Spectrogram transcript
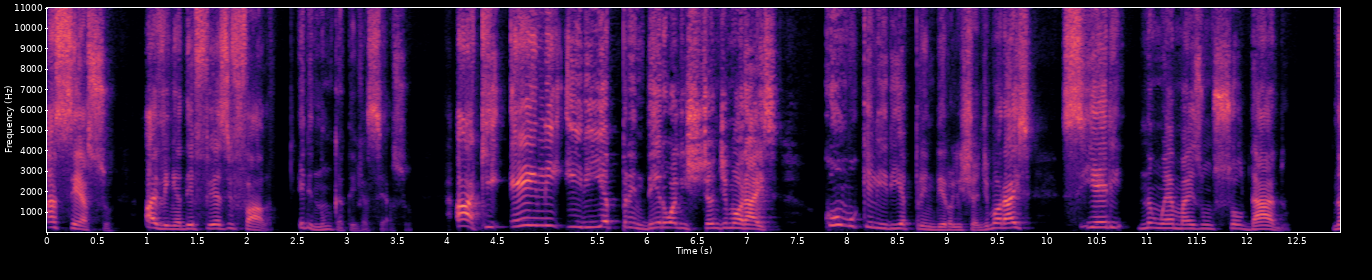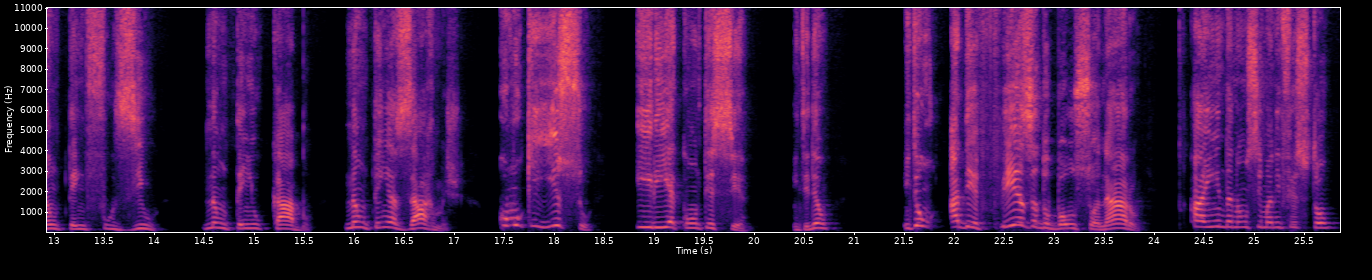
acesso. Aí vem a defesa e fala: ele nunca teve acesso. Ah, que ele iria prender o Alexandre de Moraes. Como que ele iria prender o Alexandre de Moraes se ele não é mais um soldado, não tem fuzil, não tem o cabo, não tem as armas? Como que isso iria acontecer? Entendeu? Então, a defesa do Bolsonaro ainda não se manifestou.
